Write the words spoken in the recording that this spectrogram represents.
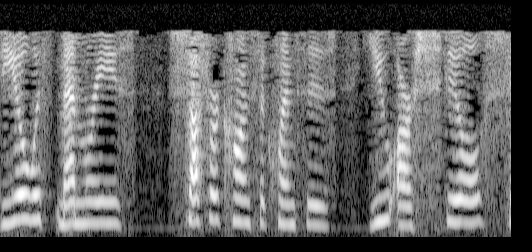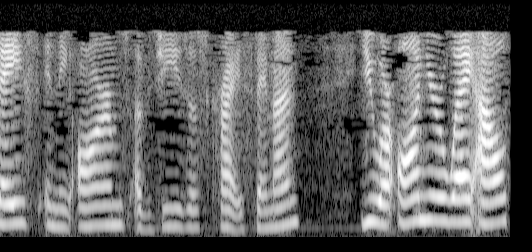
deal with memories, suffer consequences, you are still safe in the arms of Jesus Christ. Amen? You are on your way out.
